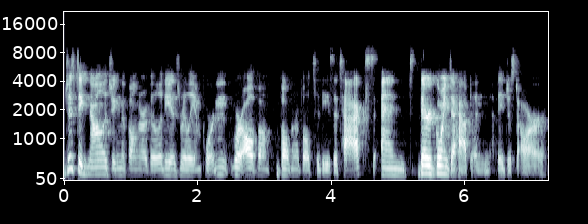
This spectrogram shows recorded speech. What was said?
just acknowledging the vulnerability is really important. We're all vulnerable to these attacks and they're going to happen. They just are.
